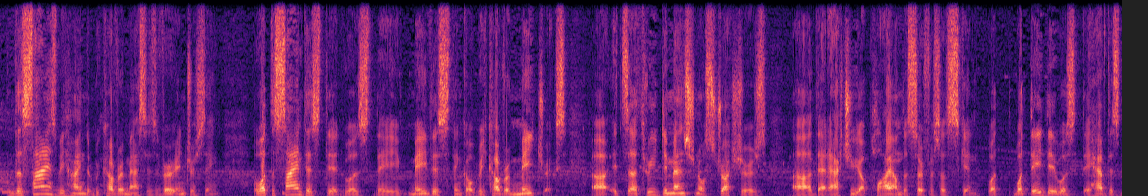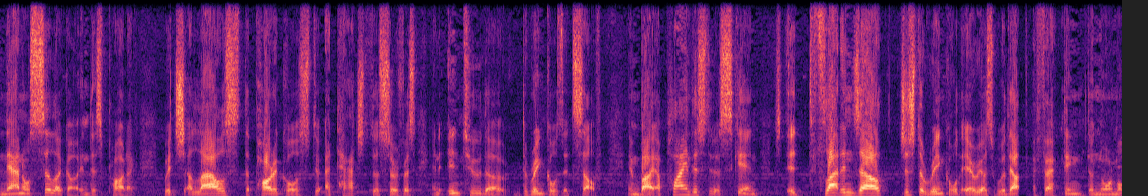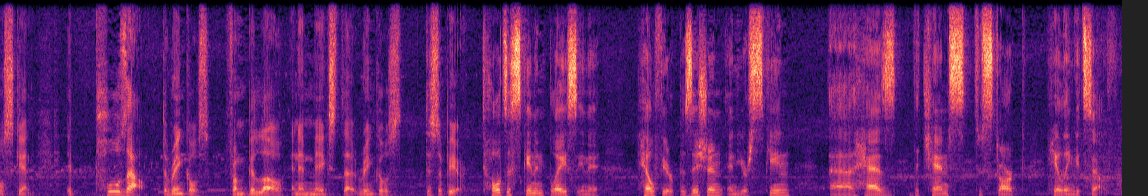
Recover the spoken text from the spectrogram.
The science behind the recover mask is very interesting. What the scientists did was they made this thing called recover matrix. Uh, it's a three-dimensional structures uh, that actually apply on the surface of skin. What, what they did was they have this nanosilica in this product which allows the particles to attach to the surface and into the, the wrinkles itself. And by applying this to the skin, it flattens out just the wrinkled areas without affecting the normal skin. It pulls out the wrinkles from below and it makes the wrinkles disappear. It holds the skin in place in a healthier position and your skin uh, has the chance to start healing itself.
